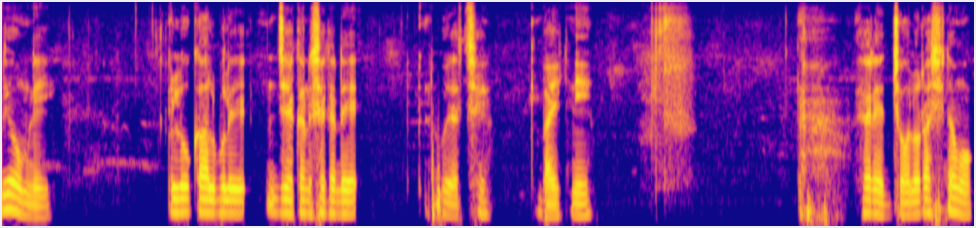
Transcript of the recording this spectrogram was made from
নিয়ম নেই। লোকাল বলে যেখানে সেখানে ঢুকে যাচ্ছে বাইক নিয়ে। এখানে জলরাশি নামক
